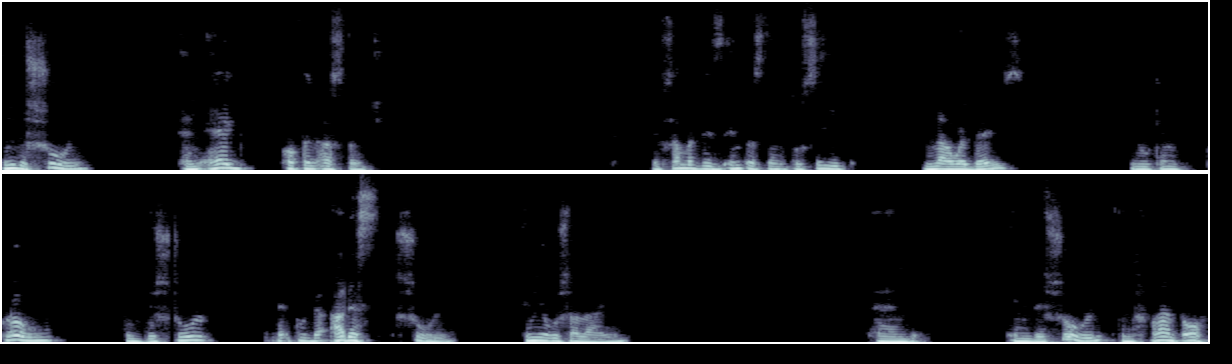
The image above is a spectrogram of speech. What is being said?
in the shul an egg of an ostrich. If somebody is interested to see it nowadays, you can go to the shul, to the Ades Shul in Yerushalayim, and in the shul, in front of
